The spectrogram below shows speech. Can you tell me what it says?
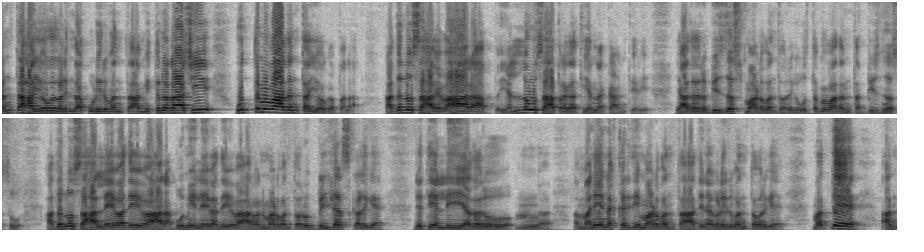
ಅಂತಹ ಯೋಗಗಳಿಂದ ಕೂಡಿರುವಂತಹ ಮಿಥುನ ರಾಶಿ ಉತ್ತಮವಾದಂಥ ಯೋಗ ಫಲ. ಅದರಲ್ಲೂ ಸಹ ವ್ಯವಹಾರ ಎಲ್ಲವೂ ಸಹ ಪ್ರಗತಿಯನ್ನು ಕಾಣ್ತೀರಿ. ಯಾವುದಾದ್ರೂ ಬಿಸ್ನೆಸ್ ಮಾಡುವಂಥವರಿಗೆ ಉತ್ತಮವಾದಂಥ ಬಿಸ್ನೆಸ್ಸು ಅದರಲ್ಲೂ ಸಹ ಲೇವಾದೇವಿ ವ್ಯವಹಾರ, ಭೂಮಿ ಲೇವಾದೇವಿ ವ್ಯವಹಾರವನ್ನು ಮಾಡುವಂಥವರು ಬಿಲ್ಡರ್ಸ್ಗಳಿಗೆ ಜೊತೆಯಲ್ಲಿ ಯಾವ್ದಾದ್ರು ಮನೆಯನ್ನು ಖರೀದಿ ಮಾಡುವಂತಹ ದಿನಗಳಿರುವಂಥವ್ರಿಗೆ ಮತ್ತು ಅನ್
